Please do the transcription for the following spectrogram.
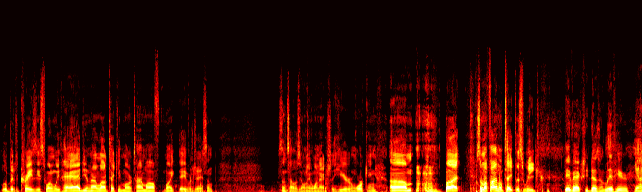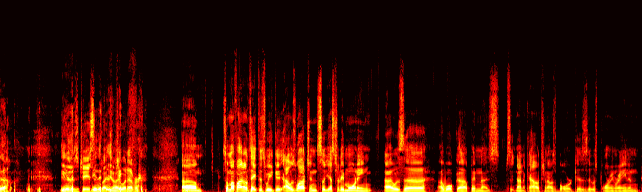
little bit the craziest one we've had. You're not allowed to take any more time off, Mike, Dave, or Jason, since I was the only one actually here and working. Um, but so my final take this week. Dave actually doesn't live here. Yeah, so- know. Neither does Jason, neither but you know, whatever. Um, so my final take this week, I was watching. So yesterday morning, I was uh, I woke up and I was sitting on the couch and I was bored because it was pouring rain and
